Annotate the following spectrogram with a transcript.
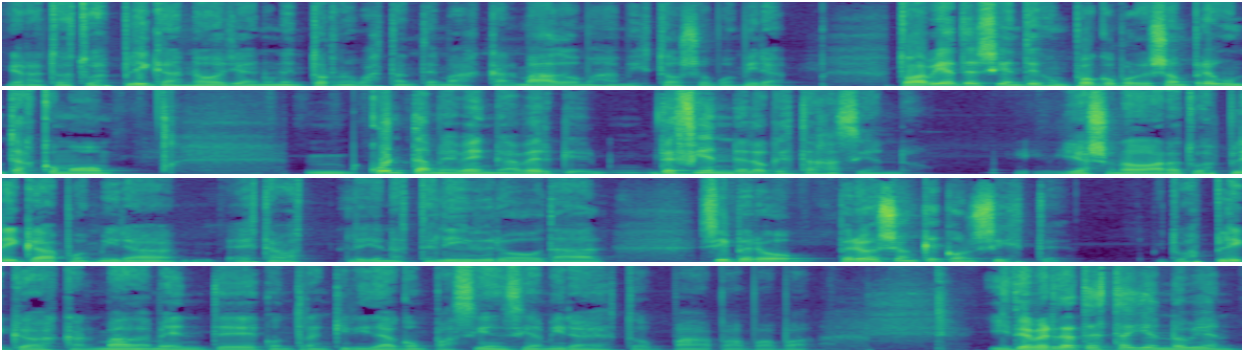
Y ahora entonces tú explicas, ¿no? Ya en un entorno bastante más calmado, más amistoso, pues mira, todavía te sientes un poco, porque son preguntas como, cuéntame, venga, a ver, defiende lo que estás haciendo. Y eso, ¿no? Ahora tú explicas, pues mira, estabas leyendo este libro, tal. Sí, pero, pero ¿eso en qué consiste? Y tú explicas calmadamente, con tranquilidad, con paciencia, mira esto, pa, pa, pa, pa. Y de verdad te está yendo bien.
